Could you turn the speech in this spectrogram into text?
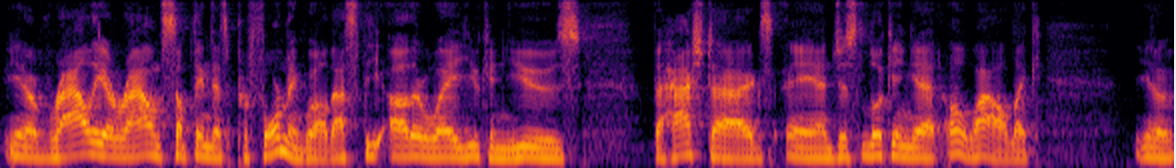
you know, rally around something that's performing well. That's the other way you can use the hashtags and just looking at, oh wow, like you know,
